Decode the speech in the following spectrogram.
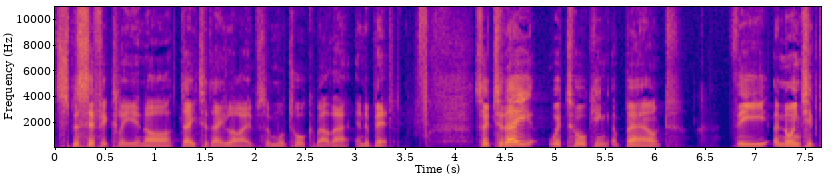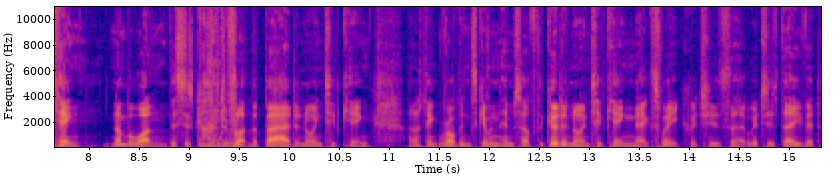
specifically in our day to day lives. And we'll talk about that in a bit. So, today we're talking about the anointed king number one. This is kind of like the bad anointed king, and I think Robin's given himself the good anointed king next week, which is uh, which is David.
